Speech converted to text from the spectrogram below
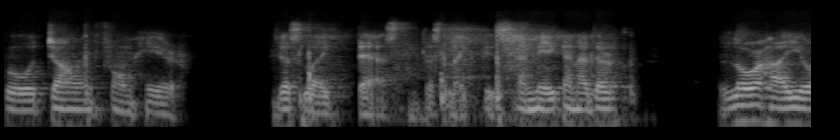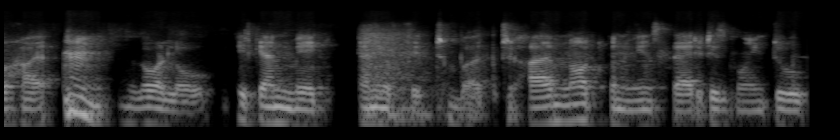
go down from here, just like that, just like this, and make another lower high or high lower low. It can make any of it, but I'm not convinced that it is going to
